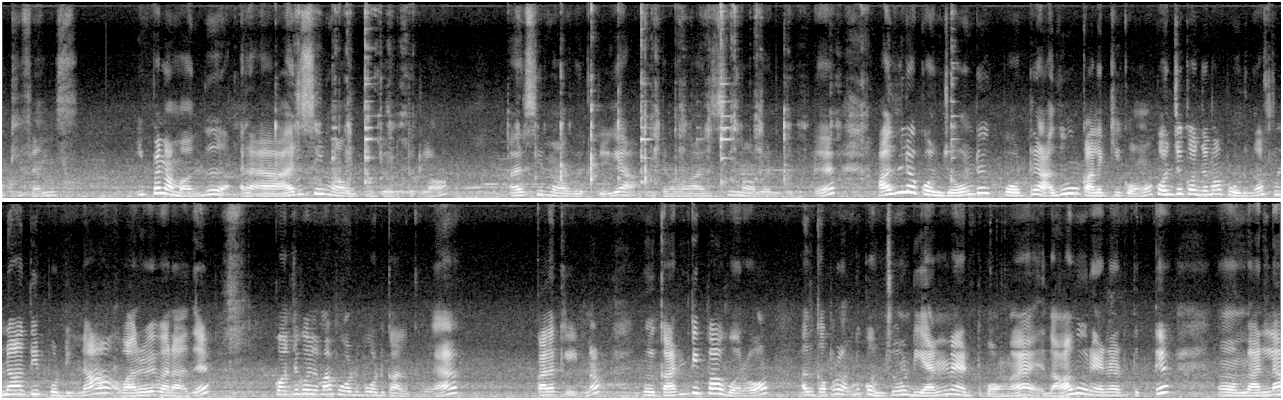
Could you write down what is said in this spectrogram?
ஓகே ஃப்ரெண்ட்ஸ் இப்போ நம்ம வந்து அரிசி மாவு கொஞ்சம் எடுத்துக்கலாம். அரிசி மாவு இருக்கு இல்லையா இப்போ நம்ம அரிசி மாவு எடுத்துக்கிட்டு அதில் கொஞ்சோண்டு போட்டு அதுவும் கலக்கிக்கோங்க. கொஞ்சம் கொஞ்சமாக போடுங்க. ஃபுல்லாத்தையும் போட்டிங்கன்னா வரவே வராது. கொஞ்சம் கொஞ்சமாக போட்டு போட்டு கலக்குங்க. கலக்கிட்டீங்கன்னா உங்களுக்கு கண்டிப்பாக வரும். அதுக்கப்புறம் வந்து கொஞ்சோண்டு எண்ணெய் எடுத்துக்கோங்க. ஏதாவது ஒரு எண்ணெய் எடுத்துக்கிட்டு நல்லா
